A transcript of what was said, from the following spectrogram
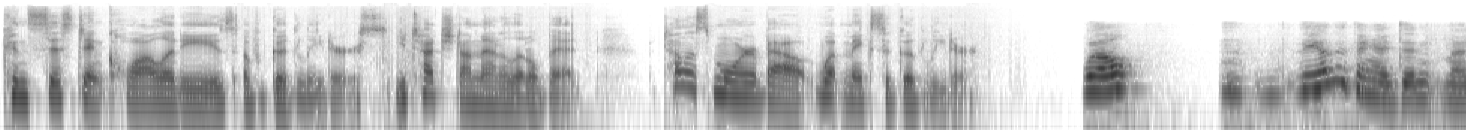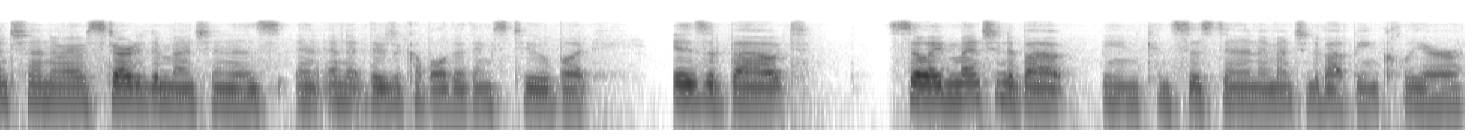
consistent qualities of good leaders? You touched on that a little bit. Tell us more about what makes a good leader. Well, the other thing I didn't mention or I started to mention is, and, and there's a couple other things too, but is about, so I mentioned about being consistent, I mentioned about being clear,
